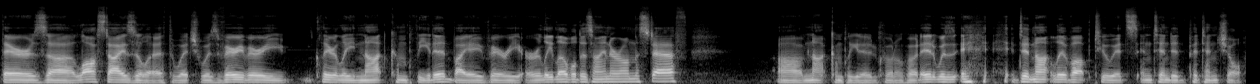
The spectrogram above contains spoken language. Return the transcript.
There's uh, Lost Izalith, which was very, very clearly not completed by a very early level designer on the staff. Um, not completed, quote unquote. It was, it did not live up to its intended potential.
